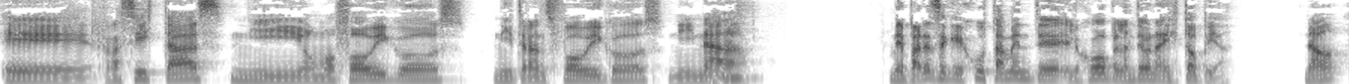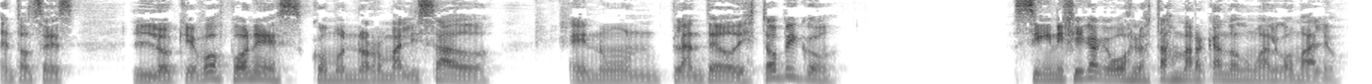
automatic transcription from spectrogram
eh, racistas, ni homofóbicos, ni transfóbicos, ni nada. Me parece que justamente el juego plantea una distopia, ¿no? Entonces, lo que vos pones como normalizado en un planteo distópico significa que vos lo estás marcando como algo malo.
